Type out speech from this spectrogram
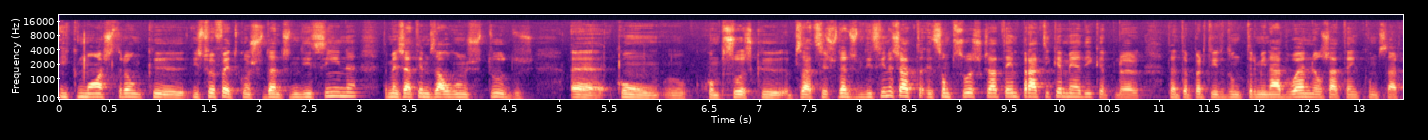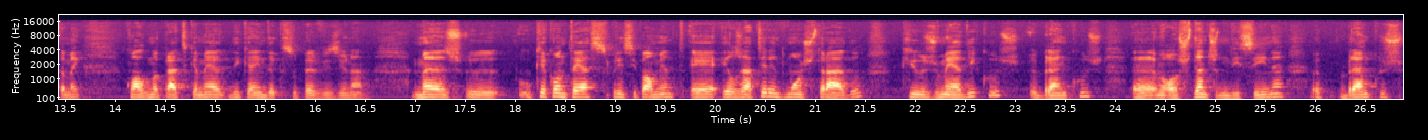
e que mostram que isto foi feito com estudantes de medicina, também já temos alguns estudos Uh, com, com pessoas que, apesar de ser estudantes de medicina, já são pessoas que já têm prática médica. Portanto, a partir de um determinado ano, eles já têm que começar também com alguma prática médica, ainda que supervisionada. Mas uh, o que acontece, principalmente, é eles já terem demonstrado que os médicos brancos, uh, ou estudantes de medicina brancos,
